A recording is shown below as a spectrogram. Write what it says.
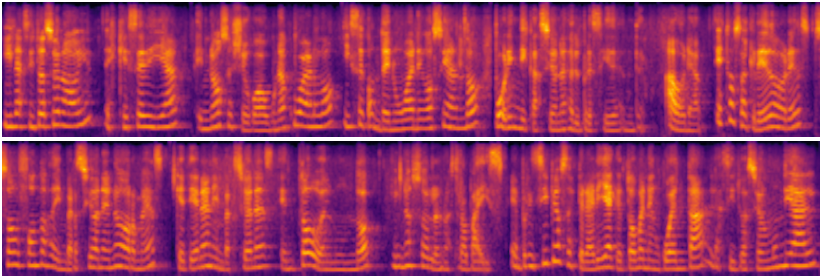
y la situación hoy es que ese día no se llegó a un acuerdo y se continúa negociando por indicaciones del presidente. Ahora, estos acreedores son fondos de inversión enormes que tienen inversiones en todo el mundo y no solo en nuestro país. En principio se esperaría que tomen en cuenta la situación mundial,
